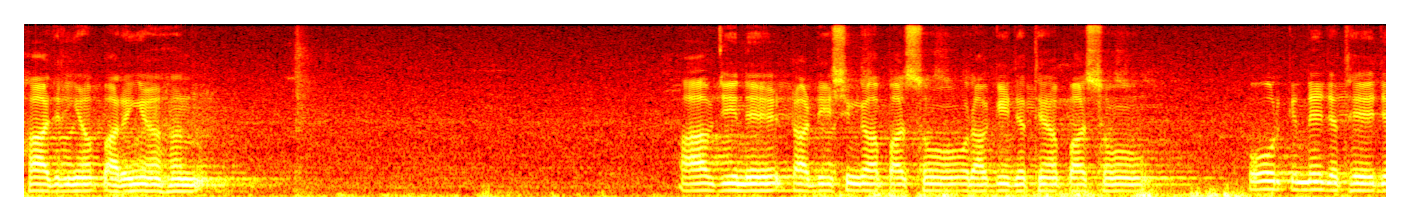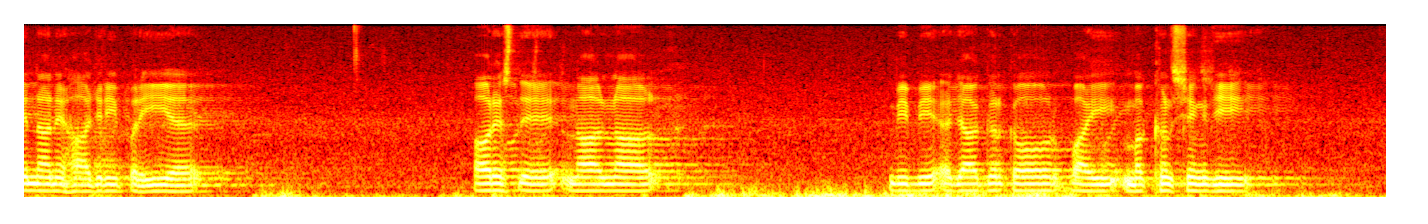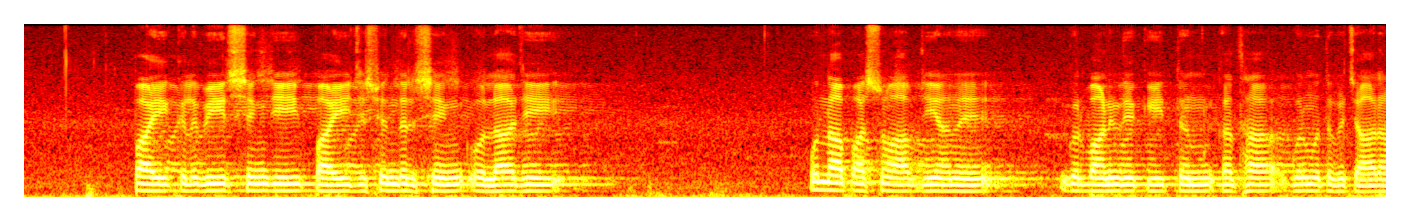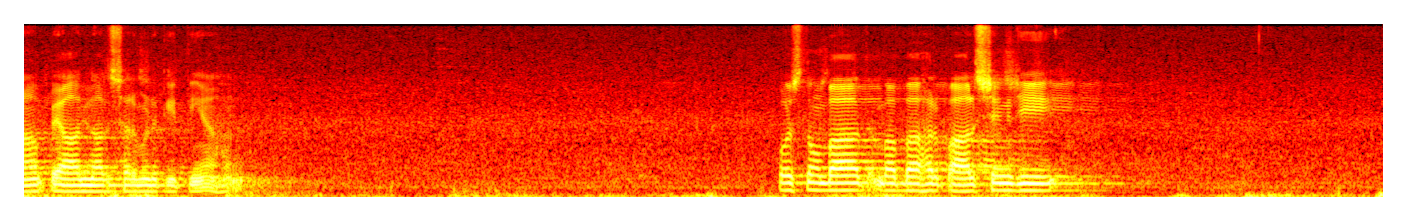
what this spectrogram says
ਹਾਜ਼ਰੀਆਂ ਭਰ ਰਹੀਆਂ ਹਨ। ਆਪ ਜੀ ਨੇ ਢਾਡੀ ਸਿੰਘਾਂ ਪਾਸੋਂ, ਰਾਗੀ ਜਥਿਆਂ ਪਾਸੋਂ, ਹੋਰ ਕਿੰਨੇ ਜਥੇ ਜਿਨ੍ਹਾਂ ਨੇ ਹਾਜ਼ਰੀ ਭਰੀ ਹੈ ਔਰ ਇਸ ਦੇ ਨਾਲ ਨਾਲ ਬੀਬੀ ਅਜਾਗਰ ਕੌਰ, ਭਾਈ ਮੱਖਣ ਸਿੰਘ ਜੀ ਭਾਈ ਕੁਲਵੀਰ ਸਿੰਘ ਜੀ, ਭਾਈ ਜਸਵਿੰਦਰ ਸਿੰਘ ਓਲਾ ਜੀ, ਉਹਨਾਂ ਪਾਸੋਂ ਆਪ ਜੀਆਂ ਨੇ ਗੁਰਬਾਣੀ ਦੇ ਕੀਰਤਨ, ਕਥਾ, ਗੁਰਮਤਿ ਵਿਚਾਰਾਂ ਪਿਆਰ ਨਾਲ ਸਰਵਣ ਕੀਤੀਆਂ ਹਨ। ਉਸ ਤੋਂ ਬਾਅਦ ਬਾਬਾ ਹਰਪਾਲ ਸਿੰਘ ਜੀ,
